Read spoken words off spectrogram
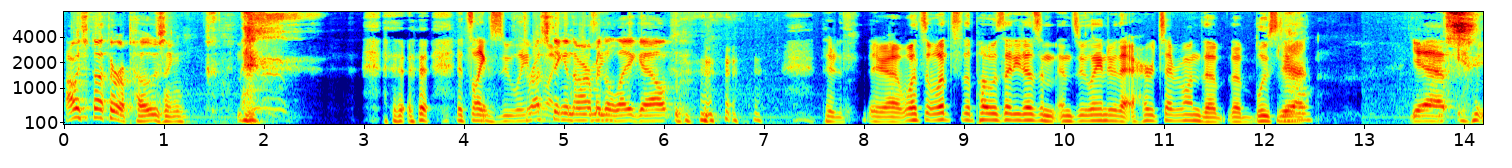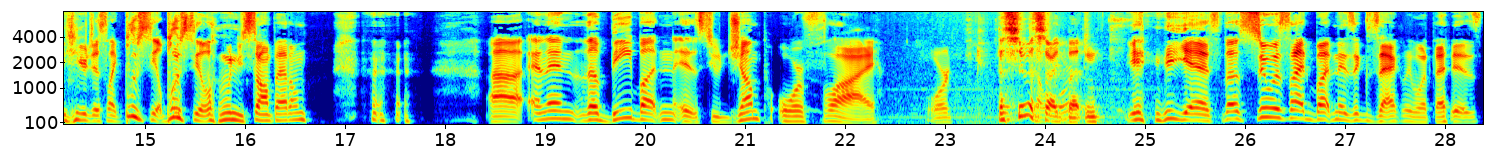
I always thought they're opposing, it's like Zoolander thrusting like, an arm and a leg out. They're, they're, uh, what's what's the pose that he does in, in Zoolander that hurts everyone? The the blue steel. yes. You're just like blue steel, blue steel when you stomp at them. uh, and then the B button is to jump or fly, or The suicide Teleport? button. yes, the suicide button is exactly what that is.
